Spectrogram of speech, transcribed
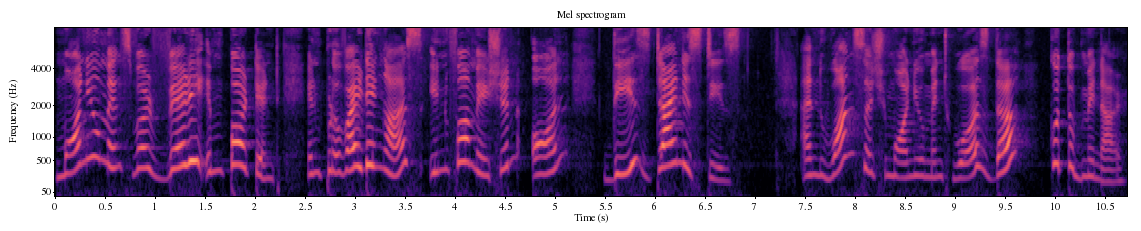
monuments were very important in providing us information on these dynasties. And one such monument was the Qutub Minar.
